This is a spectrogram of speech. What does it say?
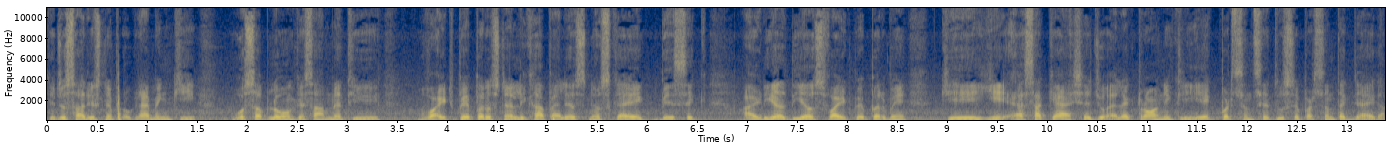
کہ جو ساری اس نے پروگرامنگ کی، وہ سب لوگوں کے سامنے تھی۔ وائٹ پیپر اس نے لکھا، پہلے اس نے اس کا ایک بیسک آئیڈیا دیا اس وائٹ پیپر میں کہ یہ ایسا کیش ہے جو الیکٹرانکلی ایک پرسن سے دوسرے پرسن تک جائے گا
